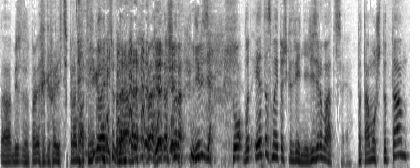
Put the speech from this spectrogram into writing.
а без, говорить про мат, не говорить про, про Шнура нельзя, то вот это, с моей точки зрения, резервация, потому что там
